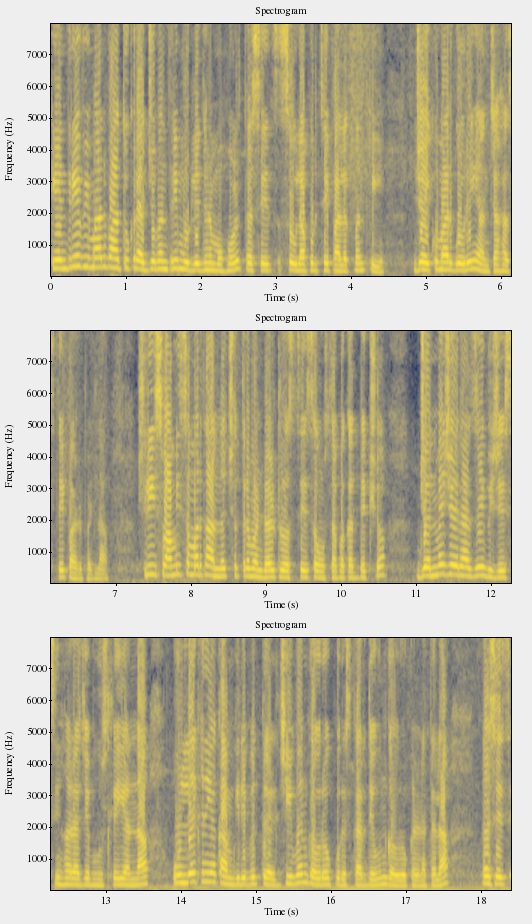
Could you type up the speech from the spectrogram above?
केंद्रीय विमान वाहतूक राज्यमंत्री मुरलीधर मोहोळ तसेच सोलापूरचे पालकमंत्री जयकुमार गोरे यांच्या हस्ते पार पडला. श्री स्वामी समर्थ अन्नछत्र मंडळ ट्रस्टचे संस्थापक अध्यक्ष जन्मेजयराजे विजयसिंहराजे भोसले यांना उल्लेखनीय कामगिरीबद्दल जीवन गौरव पुरस्कार देऊन गौरव करण्यात आला. तसेच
